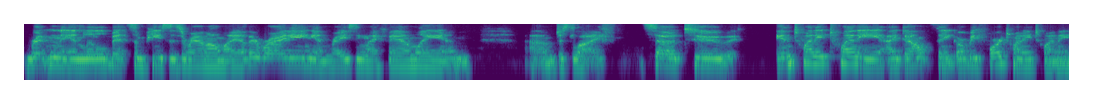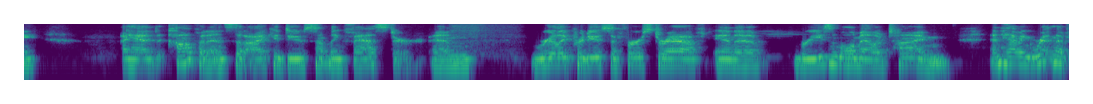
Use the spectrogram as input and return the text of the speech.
written in little bits and pieces around all my other writing and raising my family and um, just life. So to in 2020, I don't think, or before 2020, I had confidence that I could do something faster and really produce a first draft in a reasonable amount of time. And having written a,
